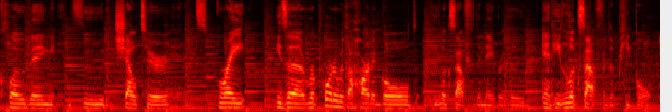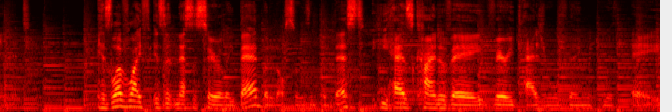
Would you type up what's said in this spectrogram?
clothing and food and shelter, and it's great. He's a reporter with a heart of gold. He looks out for the neighborhood and he looks out for the people in it. His love life isn't necessarily bad, but it also isn't the best. He has kind of a very casual thing with a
